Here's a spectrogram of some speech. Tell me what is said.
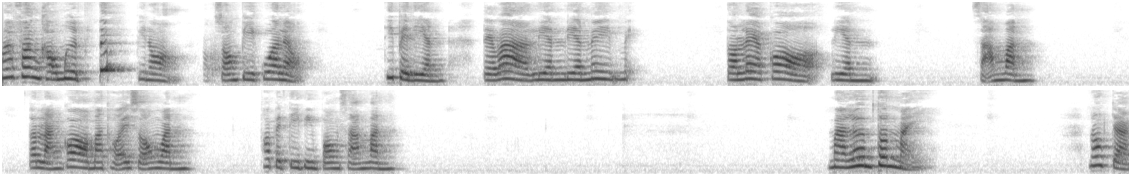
มาฟังเขามืดตึ๊บพี่น้อง สองปีกว่าแล้ว ที่ไปเรียน แต่ว่าเรียนเรียนไม่ไม่ ตอนแรกก็เรียนสามวัน ตอนหลังก็มาถอยสองวันเพราะไปตีปิงปองสามวัน มาเริ่มต้นใหม่ นอกจาก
